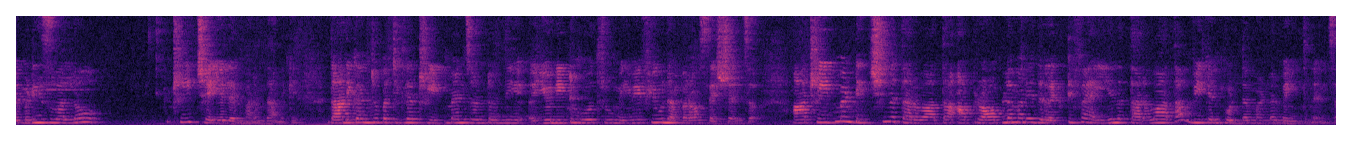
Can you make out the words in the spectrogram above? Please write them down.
రెమెడీస్ వల్ల ట్రీట్ చేయలేము మనం దానికి. దానికంటూ పర్టికులర్ ట్రీట్మెంట్స్ ఉంటుంది. You need to go through maybe few number of sessions ఆ ట్రీట్మెంట్ ఇచ్చిన తర్వాత ఆ ప్రాబ్లం అనేది రెక్టిఫై అయిన తర్వాత we can put them under maintenance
